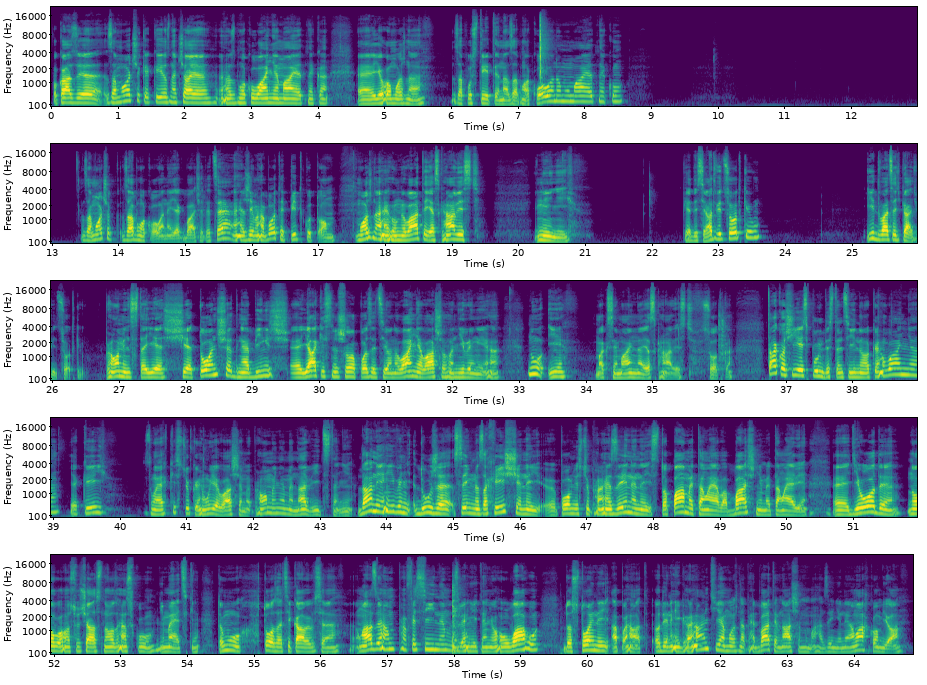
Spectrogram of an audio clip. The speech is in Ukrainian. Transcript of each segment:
Показує замочок, який означає розблокування маятника. Е, Його можна запустити на заблокованому маятнику. Замочок заблокований, як бачите. Це режим роботи під кутом. Можна регулювати яскравість ліній 50% і 25%. Промінь стає ще тоньше для більш е, якіснішого позиціонування вашого нівеліра. Ну і максимальна яскравість сотка. Також є пункт дистанційного керування, який з легкістю керує вашими променями на відстані. Даний рівень дуже сильно захищений, е, повністю прорезинений, стопа металева, башні металеві, е, діоди нового сучасного зразку німецькі. Тому хто зацікавився лазером професійним, зверніть на нього увагу. Достойний апарат. Один рік гарантія можна придбати в нашому магазині neamag.com.ua.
